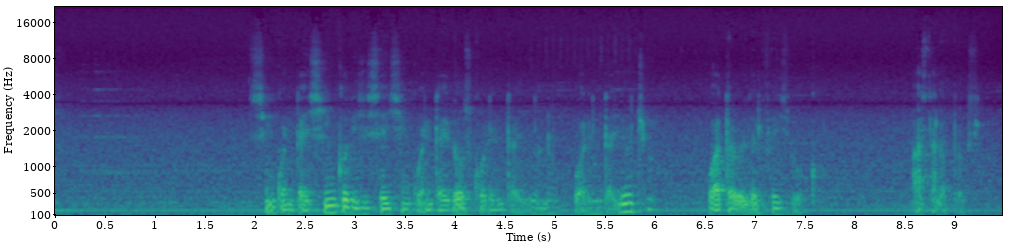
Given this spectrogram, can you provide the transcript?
55 16 52 41 48 o a través del Facebook. Hasta la próxima.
